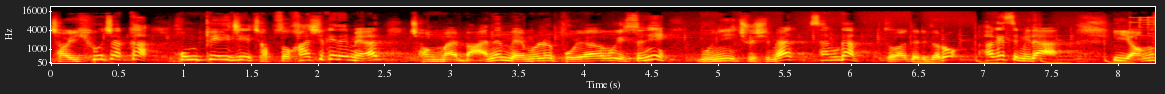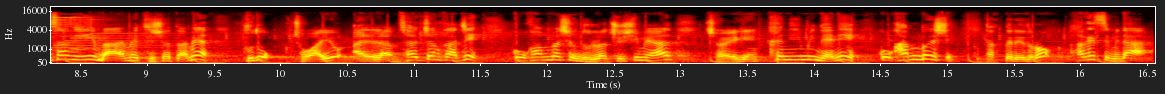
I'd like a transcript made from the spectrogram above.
저희 효자카 홈페이지에 접속하시게 되면 정말 많은 매물을 보유하고 있으니 문의 주시면 상담 도와드리도록 하겠습니다. 이 영상이 마음에 드셨다면 구독, 좋아요, 알람 설정까지 꼭 한 번씩 눌러주시면 저에겐 큰 힘이 되니 꼭한 분씩 부탁드리도록 하겠습니다.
